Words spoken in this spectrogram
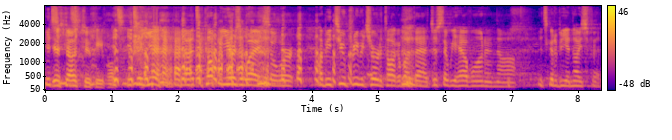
It's just those two people. It's, it's, a year. Yeah, it's a couple years away, so we're. I'd be too premature to talk about that. Just that we have one, and uh, it's going to be a nice fit.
